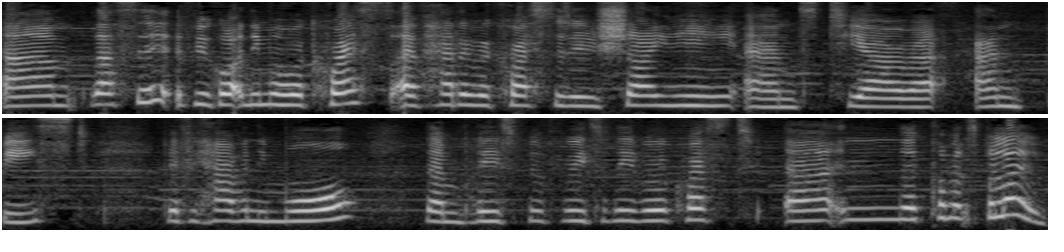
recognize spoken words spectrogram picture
Um, that's it. If you've got any more requests, I've had a request to do SHINee and T-ara and Beast. But if you have any more, then please feel free to leave a request uh, in the comments below.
